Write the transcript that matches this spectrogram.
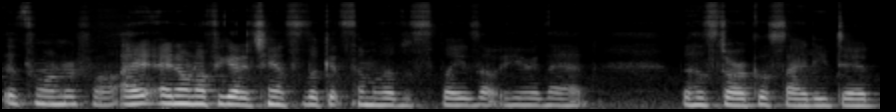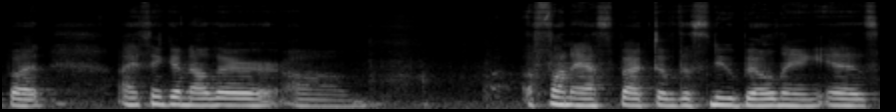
really it's wonderful. I, I don't know if you got a chance to look at some of the displays out here that the historical society did, but I think another um, a fun aspect of this new building is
